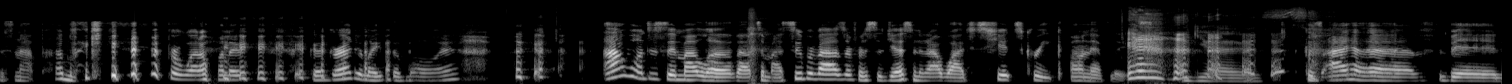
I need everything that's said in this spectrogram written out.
it's not public for what I want to congratulate them on. I want to send my love out to my supervisor for suggesting that I watch Schitt's Creek on Netflix yes. because I have been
